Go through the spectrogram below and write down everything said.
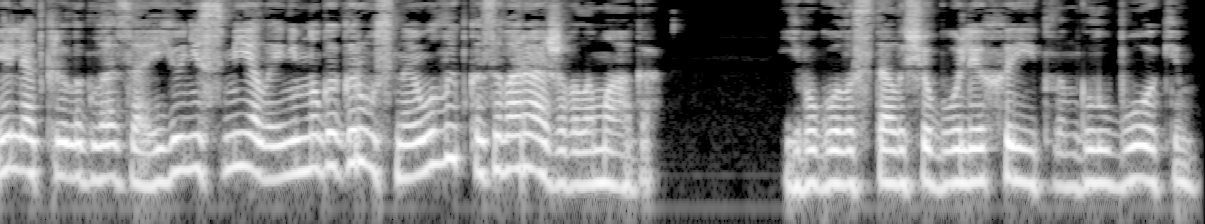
Элли открыла глаза. Ее несмелая немного грустная улыбка завораживала мага. Его голос стал еще более хриплым, глубоким,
